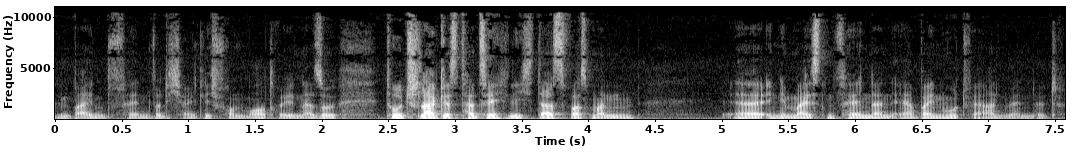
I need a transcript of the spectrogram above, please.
in beiden Fällen würde ich eigentlich von Mord reden. Also Totschlag ist tatsächlich das, was man äh, in den meisten Fällen dann eher bei Notwehr anwendet.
